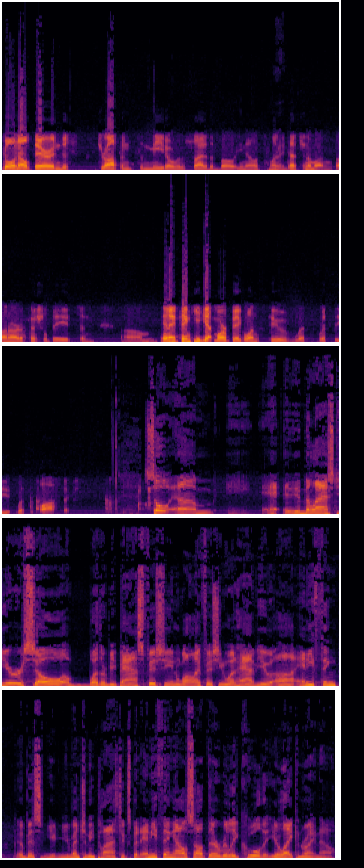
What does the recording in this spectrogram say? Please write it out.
going out there and just dropping some meat over the side of the boat. You know, it's fun Right. catching them on on artificial baits, and um, and I think you get more big ones too with with the with the plastics. So, um, in the last year or so, whether it be bass fishing, walleye fishing, what have you, uh, anything? uh, You're mentioning plastics, but anything else out there really cool that you're liking right now?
